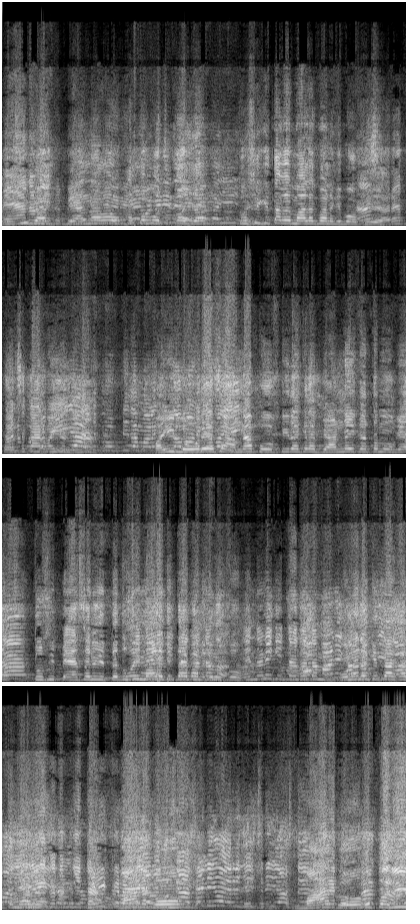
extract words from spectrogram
ਤੁਸੀਂ ਬਿਆਨਾ ਵਾ ਉਹ ਖਤਮ ਹੋ ਚੁੱਕਾ ਹੋਇਆ ਤੁਸੀਂ ਕਿਤਾ ਵੇ ਮਾਲਕ ਬਣ ਕੇ ਪ੍ਰੋਪਰਟੀ ਦੇ? ਸਰ ਪੁਲਿਸ ਕਾਰਵਾਈ ਹੁੰਦੀ ਨਾ ਪ੍ਰਾਪਰਟੀ ਦਾ ਮਾਲਕ ਭਾਈ ਲੋਰੇ ਹਿਸਾਬ ਨਾਲ ਪ੍ਰੋਪਰਟੀ ਦਾ ਕਿਹਦਾ ਬਿਆਨਾ ਹੀ ਖਤਮ ਹੋ ਗਿਆ। ਤੁਸੀਂ ਪੈਸੇ ਨਹੀਂ ਦਿੱਤੇ ਤੁਸੀਂ ਮਾਲਕ ਕਿੱਦਾਂ ਬਣ ਕੇ ਦੱਸੋ? ਇਹਨਾਂ ਨੇ ਕੀਤਾ ਖਤਮ। ਉਹਨਾਂ ਨੇ ਕਿੱਦਾਂ ਖਤਮ। ਕੀਤਾ ਖਤਮ ਕੀਤਾ। ਮਾਲਕ ਹੋ। ਪੈਸੇ ਨਹੀਂ ਹੋਏ ਰਜਿਸਟਰੀ ਵਾਸਤੇ। ਮਾਲਕ ਉਹ ਭਾਜੀ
